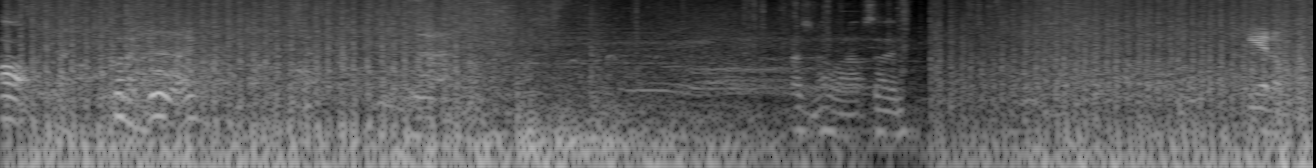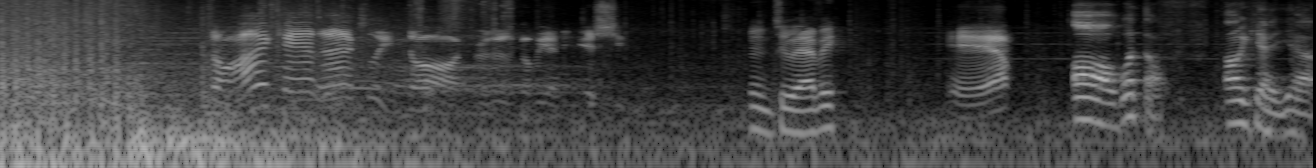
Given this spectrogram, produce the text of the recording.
oh my god, gonna do it. There's another one outside. Get him. So I can't actually dodge, or there's gonna be an issue. Too heavy. Yep. Oh, what the? F okay, yeah.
